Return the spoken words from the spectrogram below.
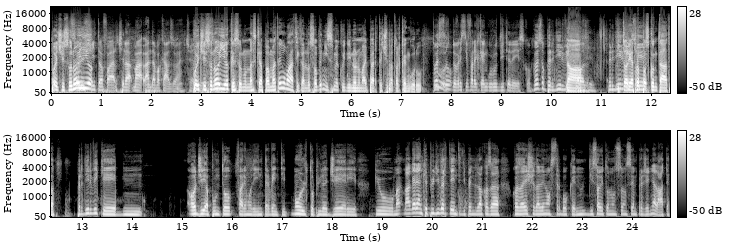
Poi ci sono, sono io. riuscito a farcela, ma andavo a caso. Eh. Cioè, Poi ci sono sì. io che sono una scappa matematica, lo so benissimo e quindi non ho mai partecipato al canguro. Tu questo, dovresti fare il canguro di tedesco. questo per dirvi No. cosa per dirvi Vittoria che- troppo scontata. per dirvi che mh, oggi appunto faremo degli interventi molto più leggeri, più, ma- magari anche più divertenti, dipende da cosa, cosa esce dalle nostre bocche. Di solito non sono sempre genialate,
